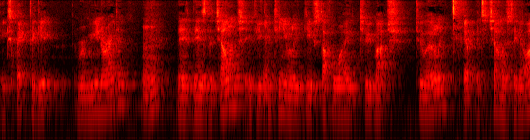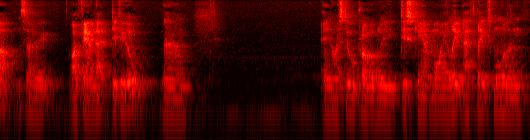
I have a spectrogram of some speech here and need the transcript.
expect to get remunerated? hmm There, there's the challenge. If you Yeah. continually give stuff away too much too early, Yep. it's a challenge to go up. So I found that difficult. Um, and I still probably discount my elite athletes more than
